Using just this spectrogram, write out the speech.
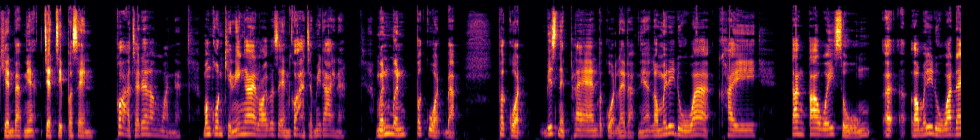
เขียนแบบนี้70%ก็อาจจะได้รางวัลนะ บางคนเขียนง่ายๆ 100%ก็อาจจะไม่ได้นะ เหมือนเหมือนประกวดแบบประกวด business plan ประกวดอะไรแบบนี้เราไม่ได้ดูว่าใครตั้งเป้าไว้สูงเออเราไม่ได้ดูว่าได้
